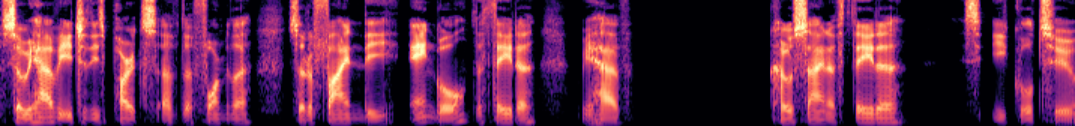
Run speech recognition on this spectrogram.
So we have each of these parts of the formula. So to find the angle, the theta, we have cosine of theta is equal to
